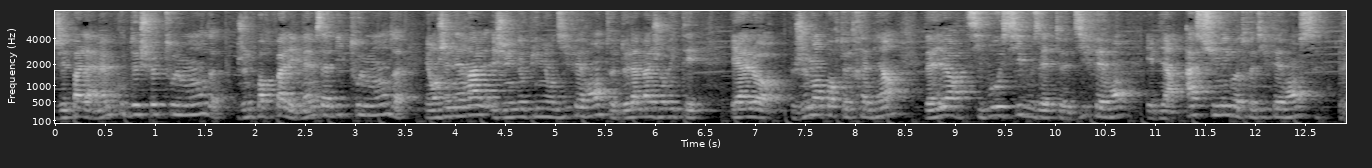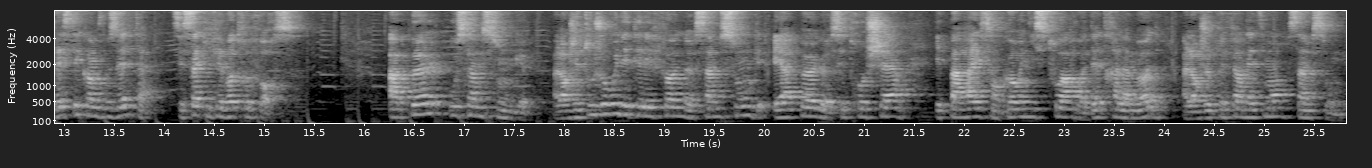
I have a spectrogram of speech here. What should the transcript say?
J'ai pas la même coupe de cheveux que tout le monde, je ne porte pas les mêmes habits que tout le monde et en général j'ai une opinion différente de la majorité. Et alors, je m'en porte très bien. D'ailleurs, si vous aussi vous êtes différent, eh bien assumez votre différence, restez comme vous êtes, c'est ça qui fait votre force. Apple ou Samsung. Alors j'ai toujours eu des téléphones Samsung et Apple c'est trop cher. Et pareil c'est encore une histoire d'être à la mode, alors je préfère nettement Samsung.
